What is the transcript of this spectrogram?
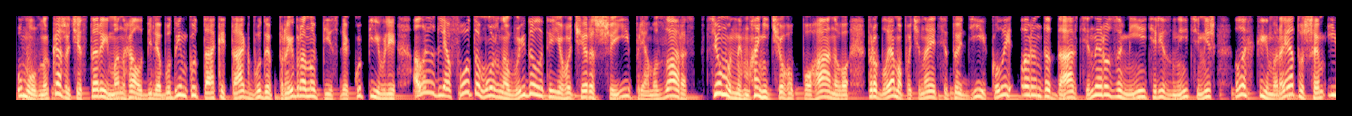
Умовно кажучи, старий мангал біля будинку так і так буде прибрано після купівлі, але для фото можна видалити його через шиї прямо зараз. В цьому нема нічого поганого. Проблема починається тоді, коли орендодавці не розуміють різницю між легким ретушем і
